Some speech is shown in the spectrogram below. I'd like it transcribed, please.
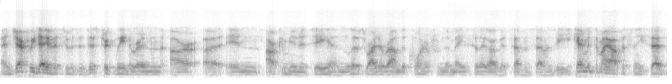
and Jeffrey Davis, who is a district leader in our uh, in our community and lives right around the corner from the main synagogue at 770, he came into my office and he said,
